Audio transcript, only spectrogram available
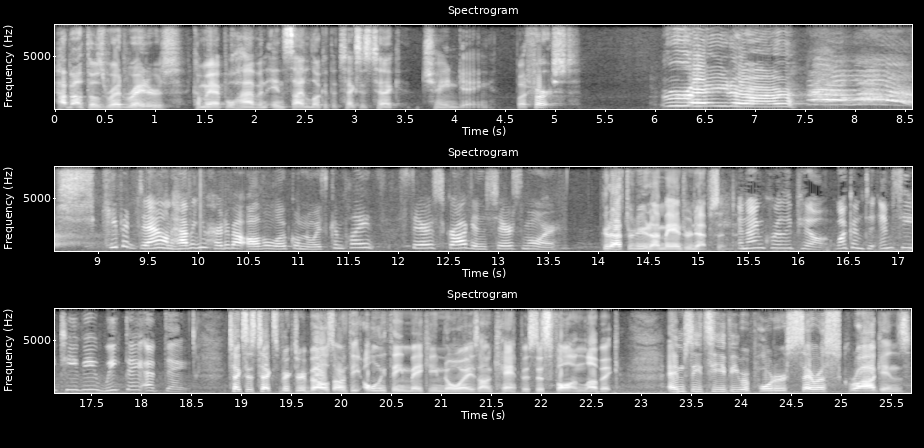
How about those Red Raiders? Coming up, we'll have an inside look at the Texas Tech chain gang. But first, Raider! Shh, keep it down. Haven't you heard about all the local noise complaints? Sarah Scroggins shares more. Good afternoon, I'm Andrew Nepson. And I'm Corley Peel. Welcome to MCTV Weekday Update. Texas Tech's victory bells aren't the only thing making noise on campus this fall in Lubbock. MCTV reporter Sarah Scroggins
